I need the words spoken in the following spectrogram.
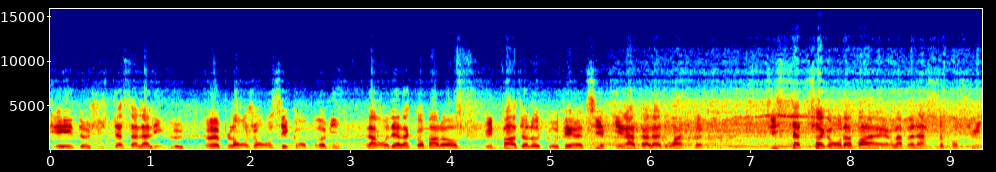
créé de justesse à la ligne bleue. Un plongeon, on s'est compromis. La rondelle à Komarov. Une passe de l'autre côté, un tir qui rate à la droite. 17 secondes à faire. La menace se poursuit.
